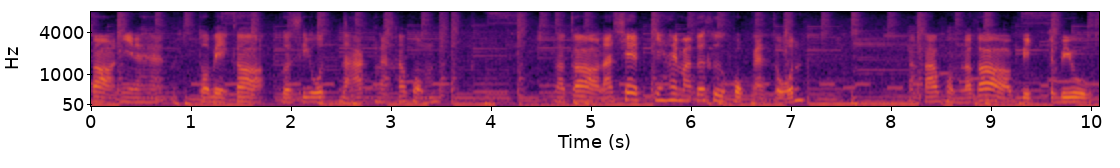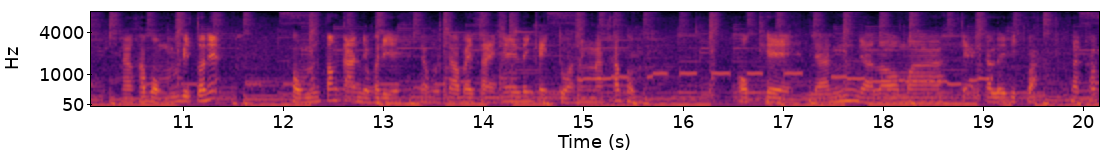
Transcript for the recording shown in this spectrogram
ก็นี่นะฮะ ตัวเบรกก็ Perseus Dark นะครับผม แล้วก็ลัชเชตที่ให้มาก็คือ 680 นะครับผมแล้วก็บิด W นะครับผมบิดตัวเนี้ยผมต้องการอยู่พอดีเดี๋ยวผมจะเอาไปใส่ให้เล่นกับอีกตัวหนึ่งนะครับผมโอเคเดี๋ยวเดี๋ยวเรามาแกะกันเลยดีกว่านะครับ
